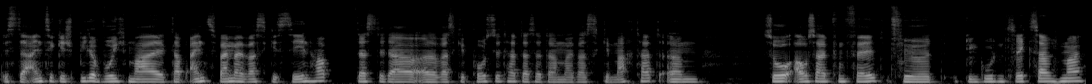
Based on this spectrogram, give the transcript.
ist der einzige Spieler, wo ich mal, glaube ein, zweimal was gesehen habe, dass der da äh, was gepostet hat, dass er da mal was gemacht hat. Ähm, so außerhalb vom Feld für den guten Zweck, sage ich mal.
